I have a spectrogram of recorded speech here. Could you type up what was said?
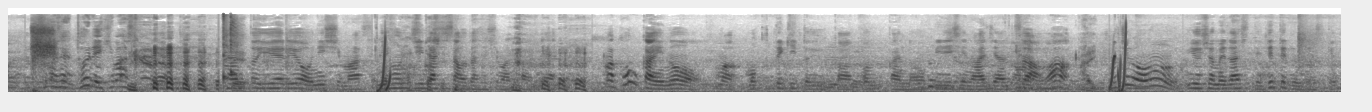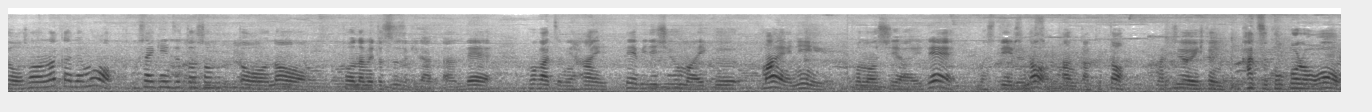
「すいませんトイレ行きます」って ちゃんと言えるようにします。日本人らしさを出してしまったんで。まあ今回の、まあ、目的というか今回の PDC のアジアンツアーは、はい。もちろん優勝目指して出てるんですけどその中でも最近ずっとソフトのトーナメント続きだったんで5月に入ってビディシウマ行く前にこの試合で、まあ、スティールの感覚と、まあ、強い人に勝つ心を、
